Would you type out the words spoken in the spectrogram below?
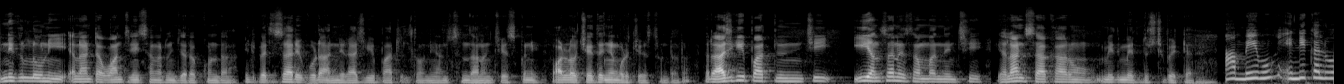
ఎన్నికల్లోని ఎలాంటి అవాంఛనీయ సంఘటనలు జరగకుండా ఇటు ప్రతిసారి కూడా అన్ని రాజకీయ పార్టీలతోని అనుసంధానం చేసుకుని వాళ్ళు చైతన్యం కూడా చేస్తుంటారు. రాజకీయ పార్టీల నుంచి ఈ అంశానికి సంబంధించి ఎలాంటి సహకారం మీద మీరు దృష్టి పెట్టారు? ఆ మేము ఎన్నికలు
